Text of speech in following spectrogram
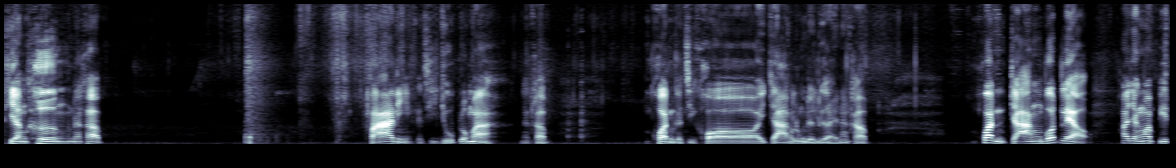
เที่ยงเคืองนะครับ ฟ้านี่ก็สิยุบลงมานะครับ ควันก็สิคอยจางลงเรื่อยๆนะครับควันจางบดแล้วเขาจังมาปิด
